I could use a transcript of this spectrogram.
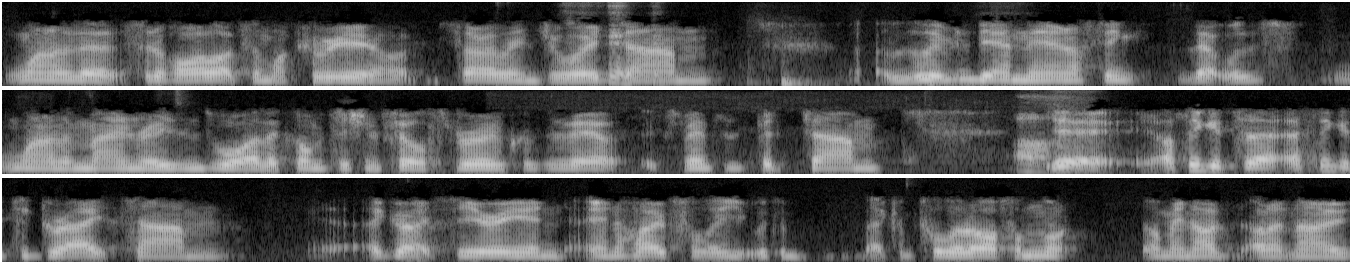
one of the sort of highlights of my career. I thoroughly enjoyed um, living down there, and I think that was one of the main reasons why the competition fell through because of our expenses. But um, Oh, yeah, I think it's a, I think it's a great, um, a great theory, and, and hopefully we can, they can pull it off. I'm not, I mean, I, I don't know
